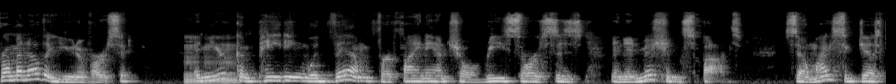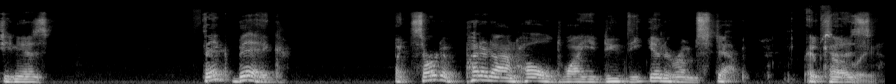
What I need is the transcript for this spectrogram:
from another university. Mm-hmm. And you're mm-hmm. competing with them for financial resources and admission spots. So, my suggestion is think big, but sort of put it on hold while you do the interim step. Because Absolutely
